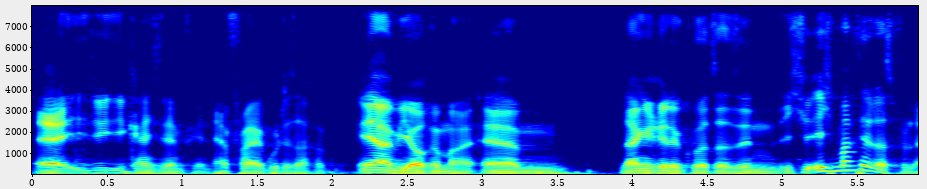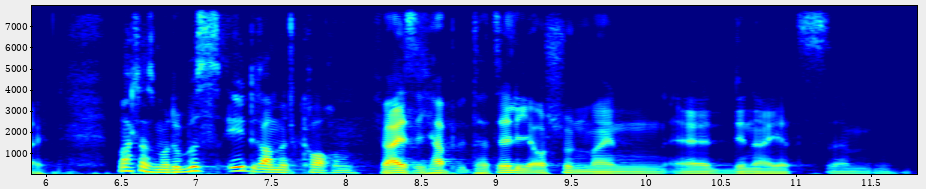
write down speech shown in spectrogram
Äh, die, kann ich sehr empfehlen. Airfryer, gute Sache. Ja, wie auch immer. Ähm, lange Rede, kurzer Sinn. Ich, ich mach dir das vielleicht. Mach das mal, du bist eh dran mit Kochen. Ich weiß, ich habe tatsächlich auch schon mein äh, Dinner jetzt ähm, äh,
